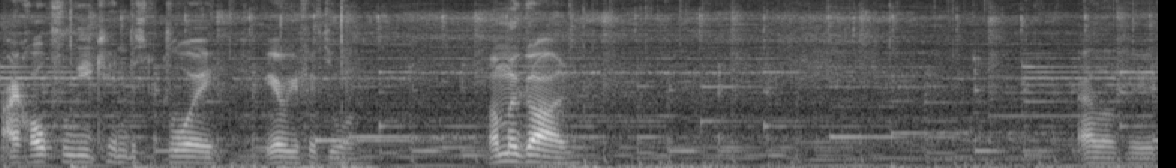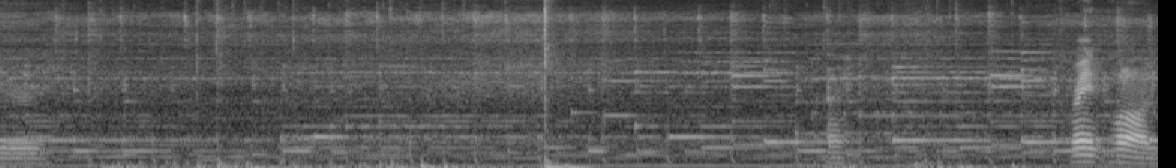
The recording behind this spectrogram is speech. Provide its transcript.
I hopefully can destroy Area 51. Oh my god. Elevator. Uh, Print, hold on.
